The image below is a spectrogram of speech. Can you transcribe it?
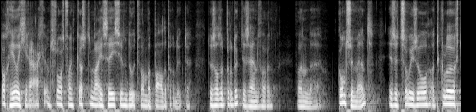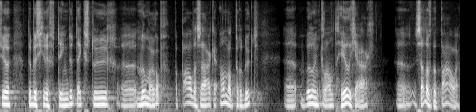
toch heel graag een soort van customization doet van bepaalde producten. Dus als het producten zijn voor een, een consument, is het sowieso het kleurtje, de beschrifting, de textuur, noem maar op, bepaalde zaken aan dat product wil een klant heel graag zelf bepalen.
